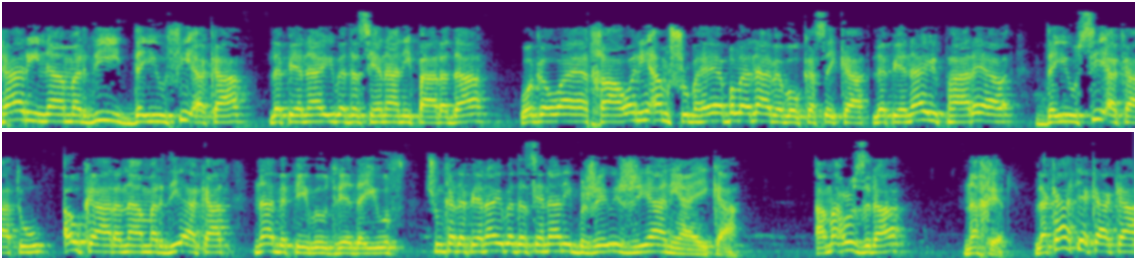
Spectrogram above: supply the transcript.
کاری نامەردی دەیوسی ئەکا لە پێناوی بەدەستهێنانی پارەدا وەگە وایە خاوەنی ئەم شوبهەیە بڵێ نابێ بەو کەسێک کە لە پێناوی پارەیە دەیوسی ئەکات و ئەو کارە نامەردی ئەکات نابێ پێی بوترێ دەیوث چونکە لە پێناوی بەدەستهێنانی بژێوی ژیانیایکە ئەمە عوزرا نەخێر لە کاتێکا کە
